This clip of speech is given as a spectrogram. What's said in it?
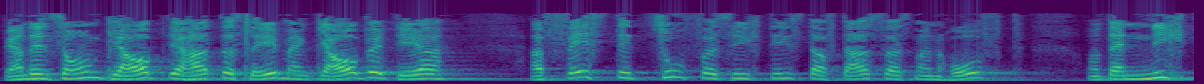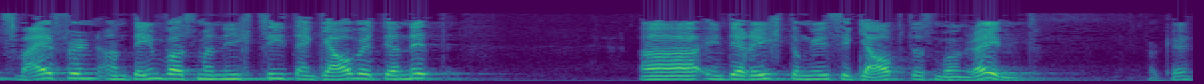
Wer an den Sohn glaubt, der hat das Leben. Ein Glaube, der eine feste Zuversicht ist auf das, was man hofft und ein Nicht-Zweifeln an dem, was man nicht sieht. Ein Glaube, der nicht äh, in der Richtung ist, ich glaube, dass morgen regnet. Okay?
